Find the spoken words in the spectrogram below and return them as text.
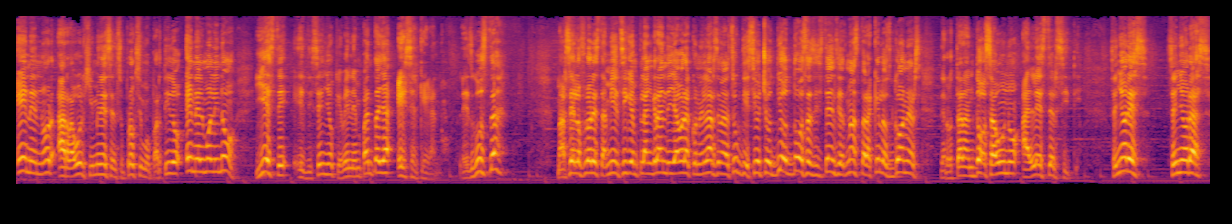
en honor a Raúl Jiménez en su próximo partido en el Molino. Y este, el diseño que ven en pantalla, es el que ganó. ¿Les gusta? Marcelo Flores también sigue en plan grande y ahora con el Arsenal Sub-18 dio dos asistencias más para que los Gunners derrotaran 2 a 1 a Leicester City. Señores, señoras,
